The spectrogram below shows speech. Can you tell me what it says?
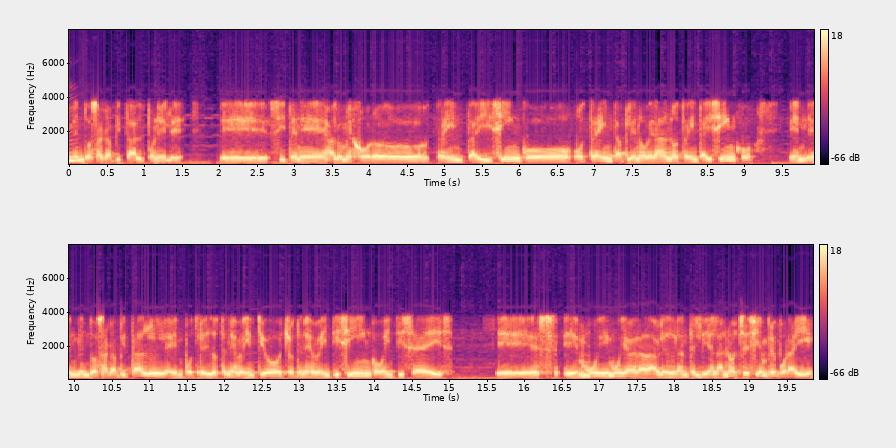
Mendoza capital, ponele. Eh, si tenés a lo mejor 35 o 30 pleno verano, 35, en, en Mendoza capital, en Potrerillos tenés 28, tenés 25, 26, eh, es muy muy agradable durante el día. En la noche siempre por ahí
